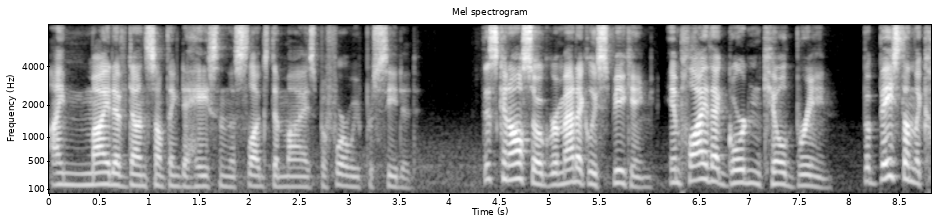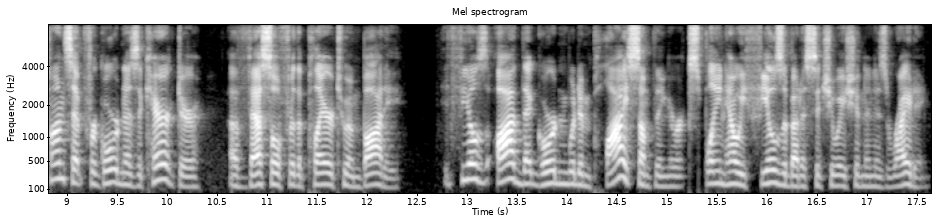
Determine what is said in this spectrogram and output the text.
I might have done something to hasten the slug's demise before we proceeded. This can also, grammatically speaking, imply that Gordon killed Breen, but based on the concept for Gordon as a character, a vessel for the player to embody, it feels odd that Gordon would imply something or explain how he feels about a situation in his writing,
